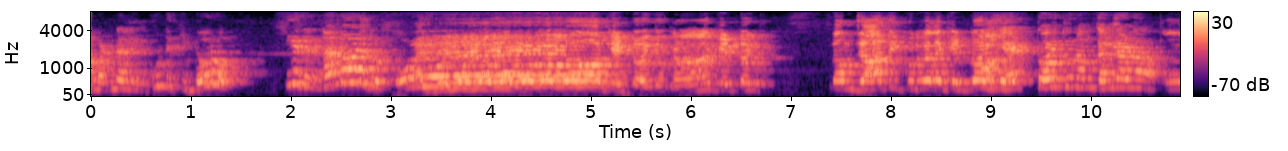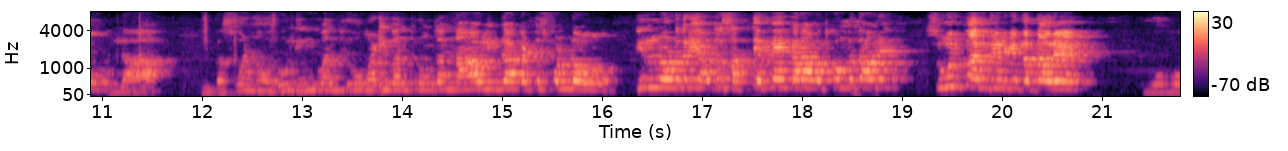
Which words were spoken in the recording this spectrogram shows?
ಮಠದಲ್ಲಿ ಊಟಕ್ಕಿದ್ದವರು ಇದನ್ನ ನೋಡಿದ್ರು. ಕೆಟ್ಟೋಯ್ತು ಕಣ ಕೆಟ್ಟೋಯ್ತು. ನಮ್ ಜಾತಿ ಕುಲವೆಲ್ಲ ಕೆಟ್ಟೋಯ್ತು. ಕೆಟ್ಟೋಯ್ತು ನಮ್ ಕಲ್ಯಾಣ. ಇಲ್ಲ ಈ ಬಸವಣ್ಣವರು ಲಿಂಗವಂತರು ಮಡಿವಂತರು ಅಂತ ನಾವ್ ಲಿಂಗ ಕಟ್ಟಿಸ್ಕೊಂಡು ಇಲ್ಲಿ ನೋಡಿದ್ರೆ ಯಾವ್ದೋ ಸತ್ಯಮ್ಮೆ ಕರ ಹೊತ್ಕೊಂಬತ್ತಾವ್ರೆ ಸೂರ್ಪ ಅಂತ ಹಿಡ್ಗೆ ತತ್ತವ್ರೆ ಓಹೋ.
